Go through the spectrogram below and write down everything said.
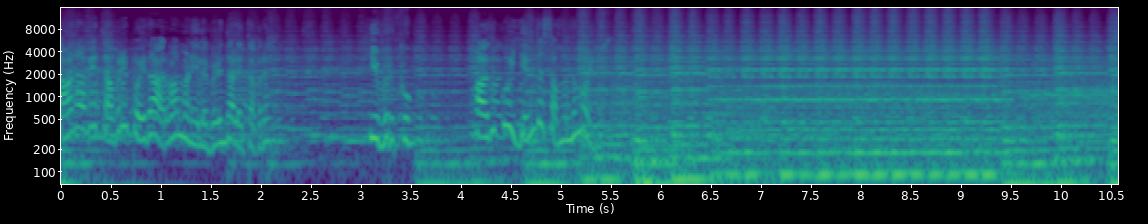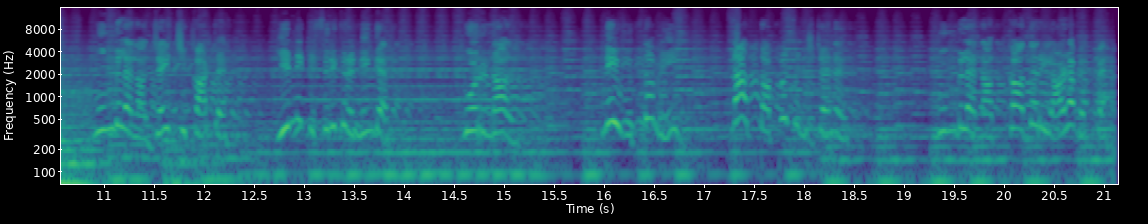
தானாவே தவறி போய் தான் அருவாமனையில விழுந்தாலே தவிர இவருக்கும் அதுக்கும் எந்த சம்பந்தமும் இல்லை. உங்களை நான் ஜெயிச்சு காட்டுறேன் இன்னைக்கு சிரிக்கிற நீங்க ஒரு நாள் நீ உத்தமி நான் தப்பு செஞ்சுட்டேன்னு உங்களை நான் கதறி அழ வைப்பேன்.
